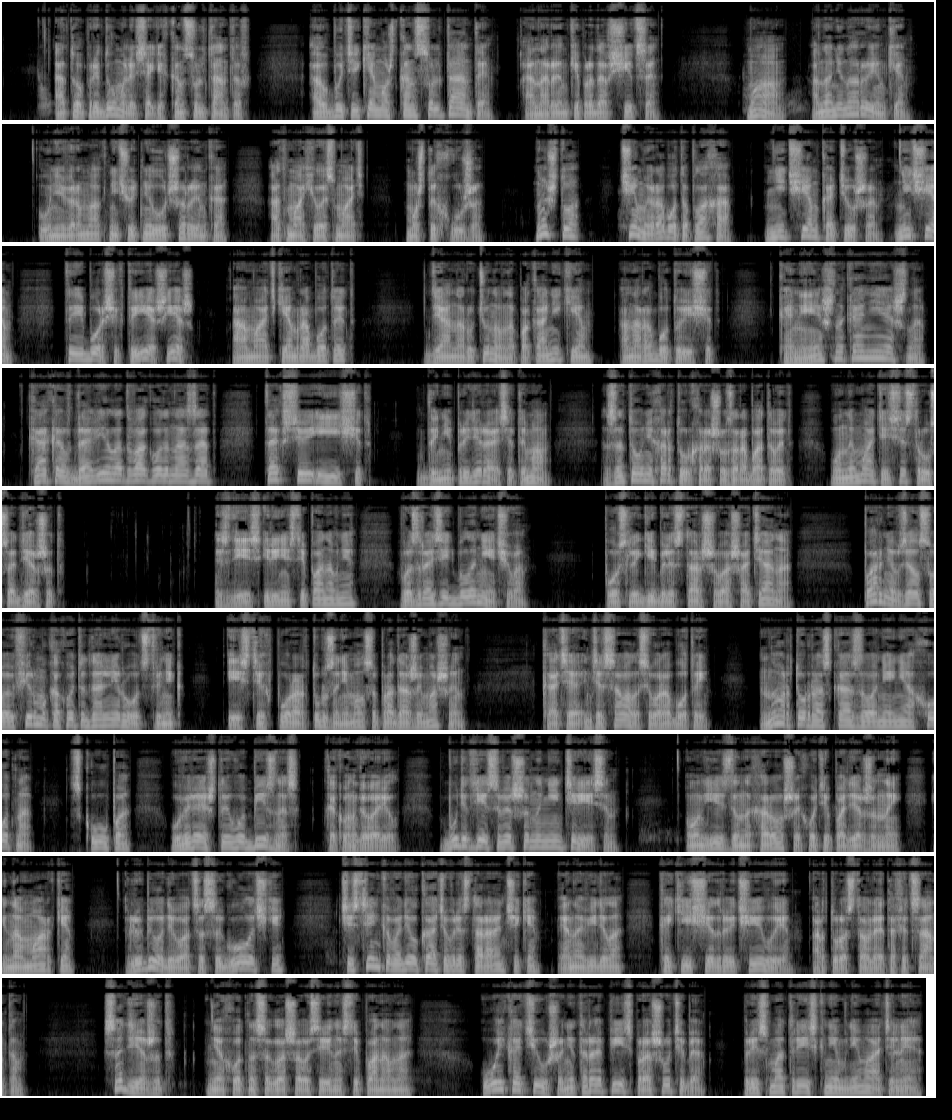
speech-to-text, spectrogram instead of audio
А то придумали всяких консультантов. А в бутике, может, консультанты, а на рынке продавщицы». «Мам, она не на рынке». «Универмаг ничуть не лучше рынка», — отмахивалась мать. «Может, и хуже». «Ну и что? Чем и работа плоха?» «Ничем, Катюша, ничем. Ты и борщик-то ешь, ешь. А мать кем работает?» «Диана Рутюновна пока никем. Она работу ищет». «Конечно, конечно. Как овдовела два года назад, так все и ищет». «Да не придирайся ты, мам. Зато у них Артур хорошо зарабатывает. Он и мать, и сестру содержит». Здесь Ирине Степановне возразить было нечего. После гибели старшего Ашатяна парня взял свою фирму какой-то дальний родственник, и с тех пор Артур занимался продажей машин. Катя интересовалась его работой, но Артур рассказывал о ней неохотно, скупо, уверяя, что его бизнес, как он говорил, будет ей совершенно неинтересен. Он ездил на хорошей, хоть и подержанной, иномарке, любил одеваться с иголочки, частенько водил Катю в ресторанчики, и она видела, какие щедрые чаевые Артур оставляет официантам. «Содержит», — неохотно соглашалась Ирина Степановна. «Ой, Катюша, не торопись, прошу тебя. Присмотрись к ним внимательнее.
